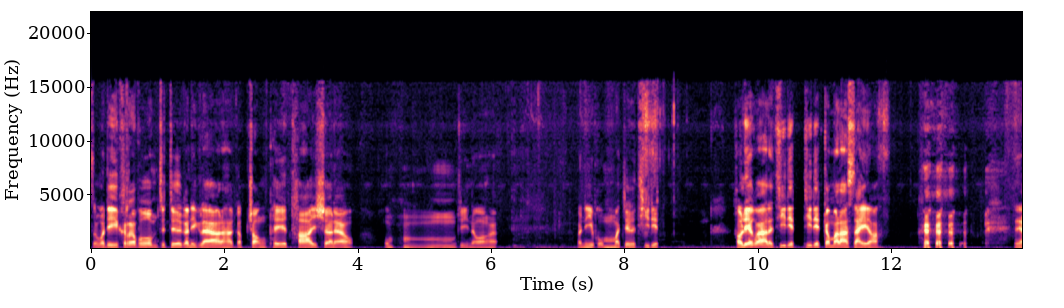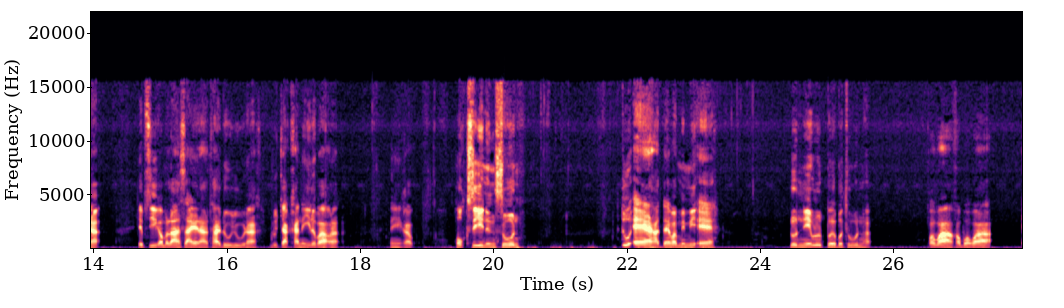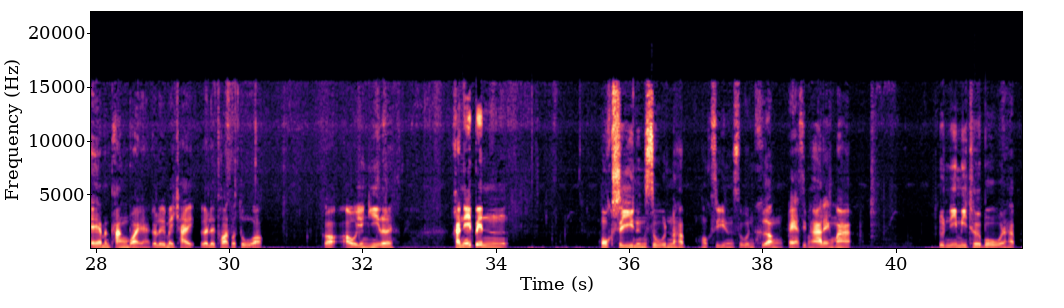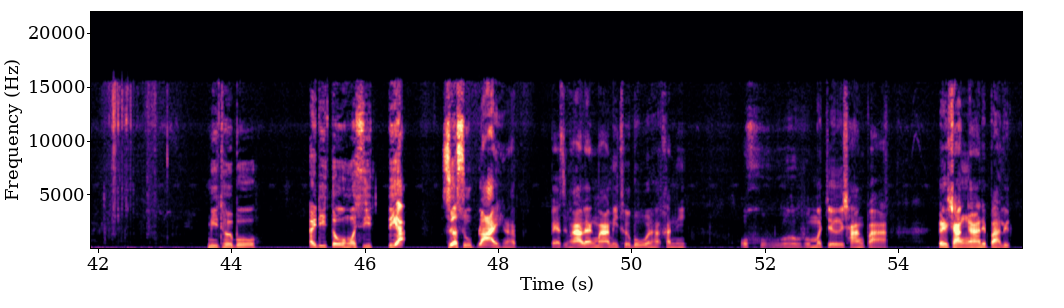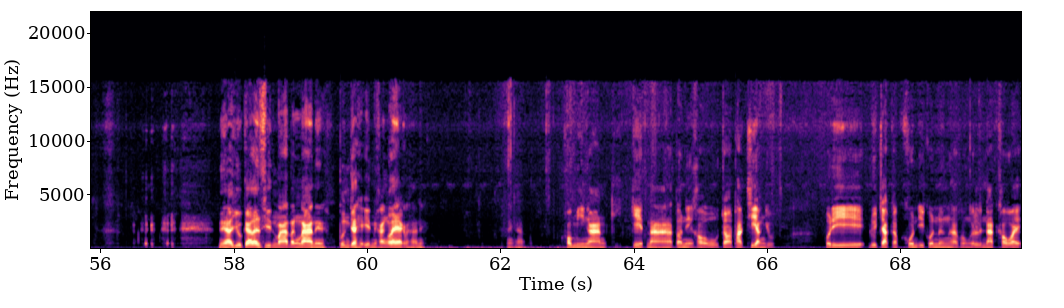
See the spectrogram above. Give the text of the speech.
สวัสดีครับผมจะเจอกันอีกแล้วนะฮะกับช่องเพจไทยชาแนลอือหือพี่น้องฮะวันนี้ผมมาเจอทีเด็ด เขาเรียกว่าอะไรทีเด็ดทีเด็ดกำมะลาใสเหรอ เนี่ย FC กำมะลาใสนะ ถ้าดูอยู่นะ รู้จักคันนี้หรือเปล่านะ นี่ครับหกสี่หนึ่งศูนย์ตู้แอร์ฮะแต่ว่าไม่มีแอร์รุ่นนี้รุ่นเปิดประทุนฮะเพราะว่าเขาบอกว่า แอร์มันพังบ่อยก็เลยไม่ใช้ก็เลยถอดประตูออก ก็เอาอย่างนี้เลย คันนี้เป็น 6410 นะครับ 6410 เครื่อง 85 แรงม้า รุ่นนี้มีเทอร์โบนะครับ มีเทอร์โบไอดีโตหัวสีเตี้ย เสื้อสูบลายนะครับ 85 แรงม้ามีเทอร์โบนะฮะคันนี้ โอ้โห ผมมาเจอช้างป่าเอ้ยช้างงานในป่าลึก เนี่ยอยู่กาลสินมาตั้งนานเนี่ยเพิ่งจะเห็นครั้งแรกนะฮะนี่นี่ครับเขามีงานเกตนานะตอนนี้เขาจอดพักเที่ยงอยู่ พอดีรู้จักกับคนอีกคนนึงครับ ผมก็เลยนัดเขาไว้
